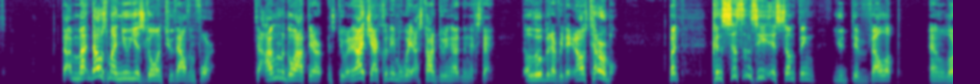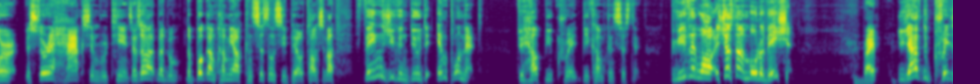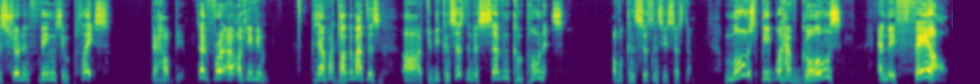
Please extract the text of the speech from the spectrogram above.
That, my, that was my New Year's goal in 2004. So I'm gonna go out there and do it. And actually, I couldn't even wait. I started doing that the next day, a little bit every day, and I was terrible. But consistency is something you develop and learn. There's certain hacks and routines. And so the, the book I'm coming out, Consistency Pill, talks about things you can do to implement to help you create become consistent. Because you think, well, it's just not motivation mm-hmm. right? You have to create certain things in place to help you. Like for, I'll give you example. I talk about this uh, to be consistent. There's seven components of a consistency system. Most people have goals and they fail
